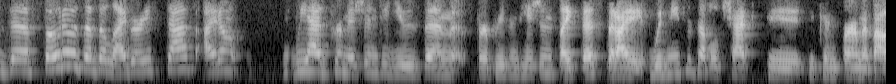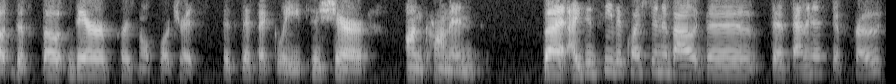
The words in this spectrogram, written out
the photos of the library staff, I don't, we had permission to use them for presentations like this, but I would need to double check to, to confirm about the their personal portraits specifically to share on Commons. But I did see the question about the, the feminist approach,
